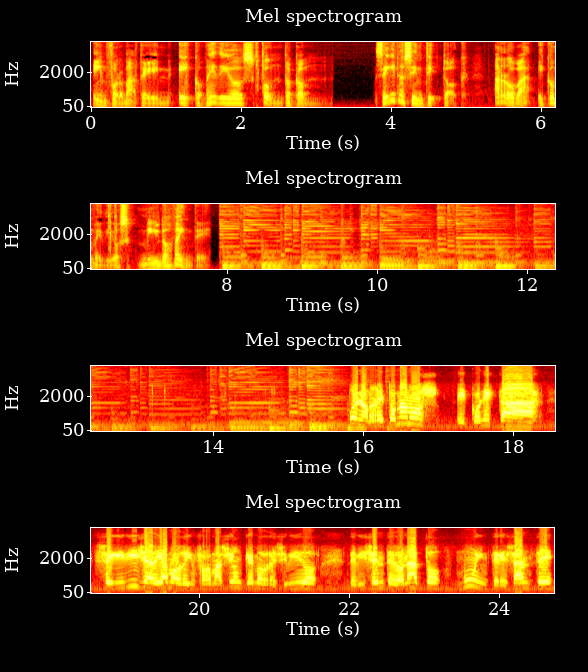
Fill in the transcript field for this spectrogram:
Informate en ecomedios.com. Seguinos en TikTok, arroba ecomedios 1220. Bueno, retomamos eh, con esta seguidilla, digamos, de información que hemos recibido de Vicente Donato, muy interesante.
